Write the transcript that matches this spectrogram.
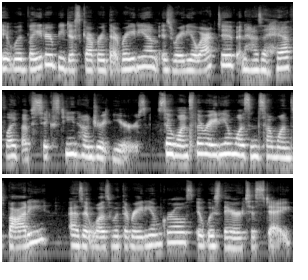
It would later be discovered that radium is radioactive and has a half life of 1600 years. So once the radium was in someone's body, as it was with the radium girls, it was there to stay.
